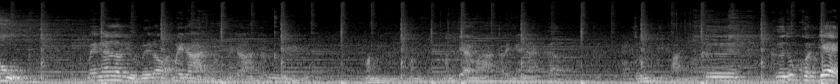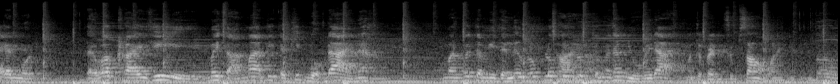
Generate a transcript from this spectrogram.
สู้ ไม่งั้นเราอยู่ไม่รอด ไม่ได้ไม่ได้ก็คือมันมันมันแย่มากอะไรเงี้ยนะครับช่วงที่ผ่านมาคือคือทุกคนแยกกันหมด แต่ว่าใครที่ไม่สามารถที่จะคิดบวกได้นะ มันก็จะมีแต่เรื่องลบๆลบใช่ๆครับจนกระทั่งอยู่ไม่ได้ มันจะเป็นซึมเศร้าอะไรเงี้ยเออ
